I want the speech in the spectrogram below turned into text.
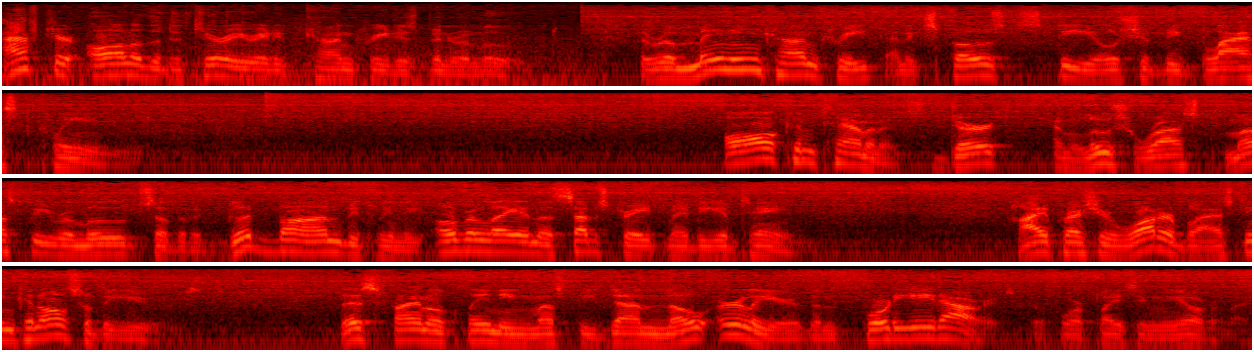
After all of the deteriorated concrete has been removed, the remaining concrete and exposed steel should be blast cleaned. All contaminants, dirt, and loose rust must be removed so that a good bond between the overlay and the substrate may be obtained. High-pressure water blasting can also be used. This final cleaning must be done no earlier than 48 hours before placing the overlay.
